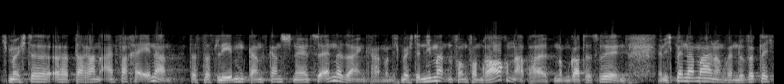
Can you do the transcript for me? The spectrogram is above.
Ich möchte äh, daran einfach erinnern, dass das Leben ganz, ganz schnell zu Ende sein kann. Und ich möchte niemanden vom, vom Rauchen abhalten, um Gottes Willen. Denn ich bin der Meinung, wenn du wirklich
